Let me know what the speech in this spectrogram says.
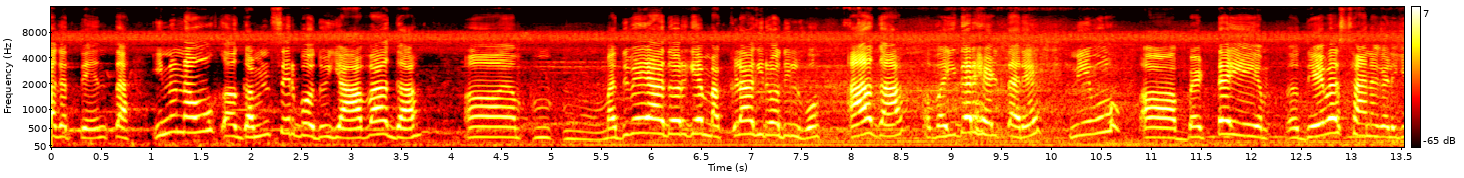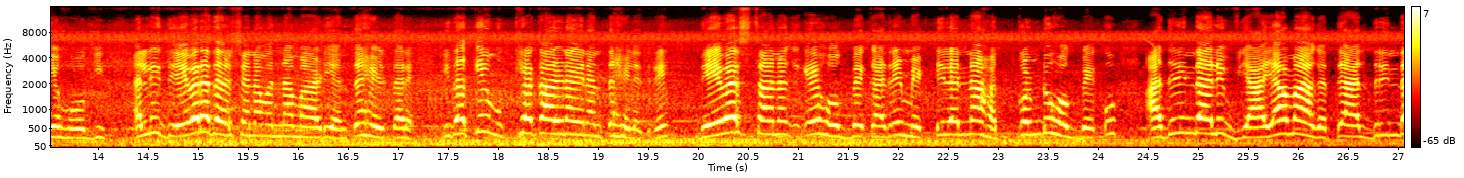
ಆಗತ್ತೆ ಅಂತ. ಇನ್ನು ನಾವು ಗಮನಿಸಿರ್ಬೋದು, ಯಾವಾಗ ಮದುವೆಯಾದವ್ರಿಗೆ ಮಕ್ಕಳಾಗಿರೋದಿಲ್ವೋ, ಆಗ ವೈದ್ಯರು ಹೇಳ್ತಾರೆ, ನೀವು ಬೆಟ್ಟ, ದೇವಸ್ಥಾನಗಳಿಗೆ ಹೋಗಿ, ಅಲ್ಲಿ ದೇವರ ದರ್ಶನವನ್ನು ಮಾಡಿ ಅಂತ ಹೇಳ್ತಾರೆ. ಇದಕ್ಕೆ ಮುಖ್ಯ ಕಾರಣ ಏನಂತ ಹೇಳಿದ್ರೆ ದೇವಸ್ಥಾನಕ್ಕೆ ಹೋಗ್ಬೇಕಾದ್ರೆ ಮೆಟ್ಟಿಲನ್ನ ಹತ್ಕೊಂಡು ಹೋಗ್ಬೇಕು. ಅದರಿಂದ ಅಲ್ಲಿ ವ್ಯಾಯಾಮ ಆಗತ್ತೆ. ಅದರಿಂದ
